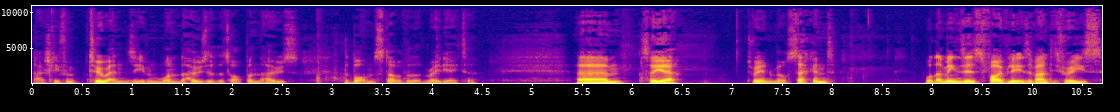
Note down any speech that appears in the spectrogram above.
Actually, from two ends, even one the hose at the top and the hose the bottom stub of the radiator. Um, so yeah, 300 mil second. What that means is five litres of antifreeze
